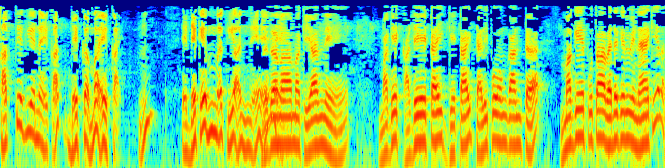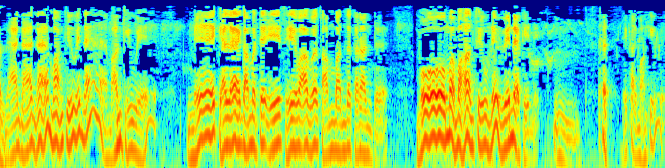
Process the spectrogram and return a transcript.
සත්‍ය කියන එකත් දෙකම එකයි. ඒ දෙකෙන්ම කියන්නේ එදමාම කියන්නේ මගේ කඩේටයි ගෙටයි ටෙලිෆෝන් ගන්නට මගේ පුතා වැඩ කෙරුවේ නෑ කියලාද? නෑ නෑ නෑ මං කිව්වේ නෑ මං කිව්වේ මේ කැලෑ ගමට ඒ සේවාව සම්බන්ධ කරන්ට බොහොම මහන්සි උනේ වෙන කෙනෙක්. ඒකයි මං කිව්වේ.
